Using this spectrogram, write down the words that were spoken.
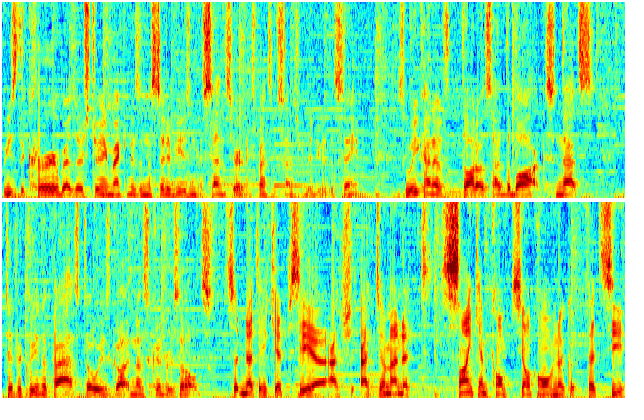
We used the curb as our steering mechanism instead of using a sensor, an expensive sensor, to do the same. So we kind of thought outside the box, and that's typically in the past always gotten us good results. So, notre équipe, c'est euh, actu- actuellement notre cinquième compétition qu'on a faite ici.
